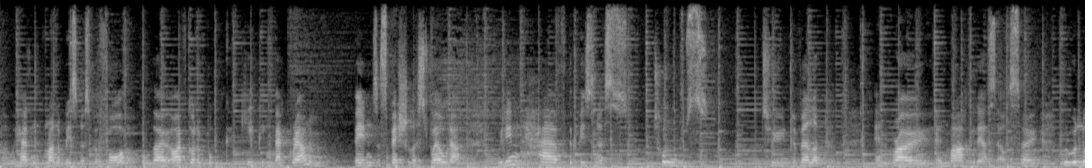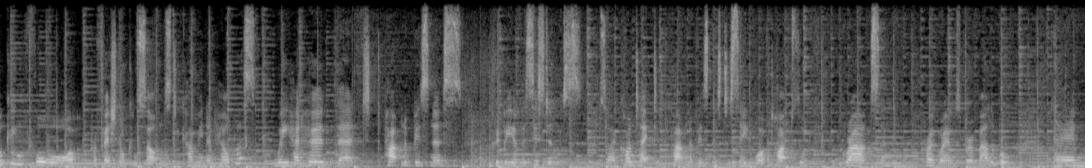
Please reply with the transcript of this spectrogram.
uh, we hadn't run a business before, although I've got a bookkeeping background and Ben's a specialist welder, we didn't have the business tools to develop and grow and market ourselves. So we were looking for professional consultants to come in and help us. We had heard that Department of Business could be of assistance. So I contacted Department of Business to see what types of grants and programs were available and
